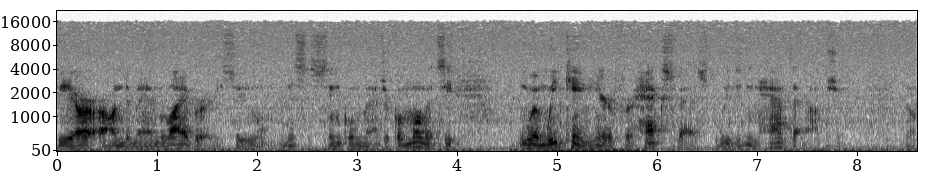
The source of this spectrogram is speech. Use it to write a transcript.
via our on-demand library, so you won't miss a single magical moment. See, when we came here for HexFest, we didn't have that option. So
